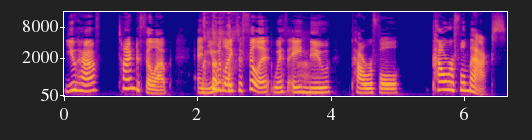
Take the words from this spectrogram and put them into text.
you have time to fill up, and you would like to fill it with a new, powerful, powerful Macs.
